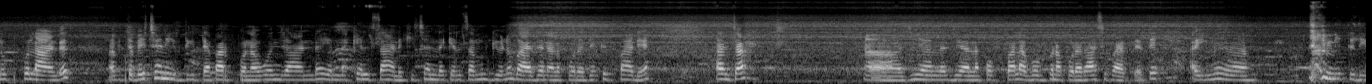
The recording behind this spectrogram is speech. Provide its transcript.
ನುಪ್ಪುಲ ಆಡು. ಅವಿತ್ತ ಬೆಚ್ಚನಿ ಇರ್ದಿತ್ತೆ ಪರ್ಪುನ ಒಂಜ ಆಂಡ ಎಲ್ಲ ಕೆಲಸ ಆಡು, ಕಿಚನ್ದ ಕೆಲಸ ಮುಗಿಯೋಣ ಬಾಜನೆಲ್ಲ ಪೂರ ದೆಕ್ಕದ ಪಾಡೆ ಅಂಚ ಜಿಯಲ್ಲ ಜಿಯಲ್ಲ ಪೊಪ್ಪಲ ಗೊಬ್ಬನ ಪೂರ ರಾಶಿ ಪಾಡ್ತೈತೆ. ಐನು ಮಿತ್ತದಿ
